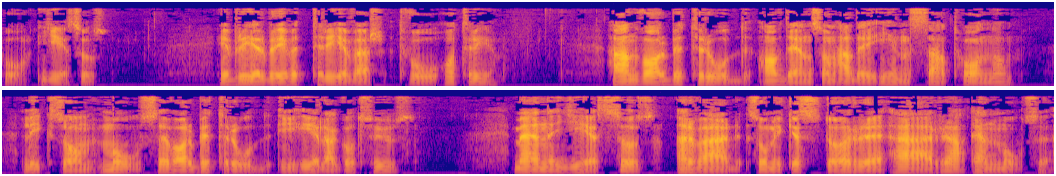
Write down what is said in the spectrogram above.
på Jesus. Hebreerbrevet 3, vers 2 och 3. Han var betrodd av den som hade insatt honom, liksom Mose var betrodd i hela Guds hus. Men Jesus är värd så mycket större ära än Mose,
